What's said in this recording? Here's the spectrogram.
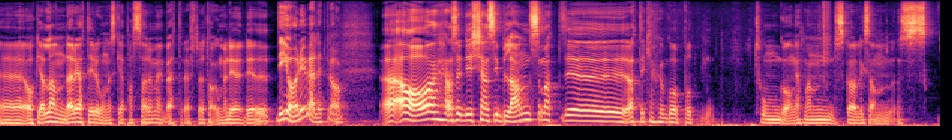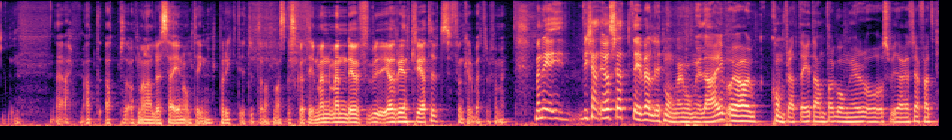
Eh, Och jag landade i att det ironiska passade mig bättre efter ett tag, men det, det Det gör det ju väldigt bra. Ja, alltså det känns ibland som att, eh, att det kanske går på tomgång. Att man ska liksom... att, att, att man aldrig säger någonting på riktigt utan att man ska skoja till. Men, men det, rent kreativt funkar det bättre för mig. Men eh, vi känner, jag har sett dig väldigt många gånger live och jag har konfrat dig ett antal gånger och så vidare. Jag träffat.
